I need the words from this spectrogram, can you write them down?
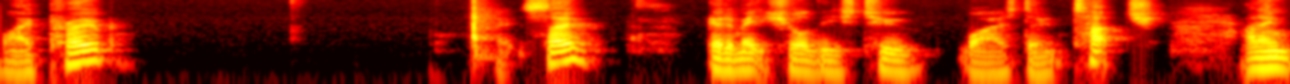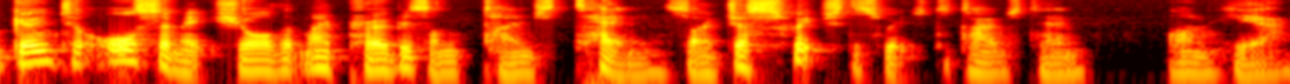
my probe. Like so, I'm going to make sure these two wires don't touch. And I'm going to also make sure that my probe is on times 10. So I've just switched the switch to times 10 on here,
